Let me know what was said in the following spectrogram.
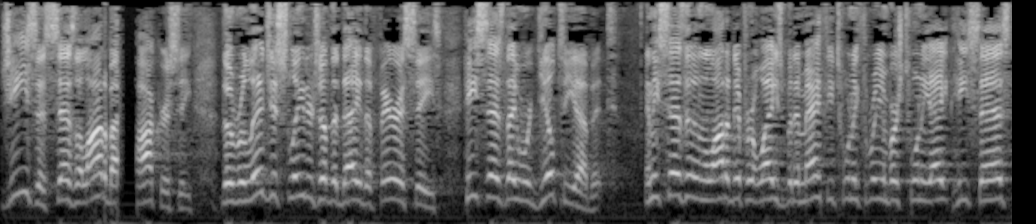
Jesus says a lot about hypocrisy. The religious leaders of the day, the Pharisees, he says they were guilty of it. And he says it in a lot of different ways, but in Matthew 23 and verse 28, he says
